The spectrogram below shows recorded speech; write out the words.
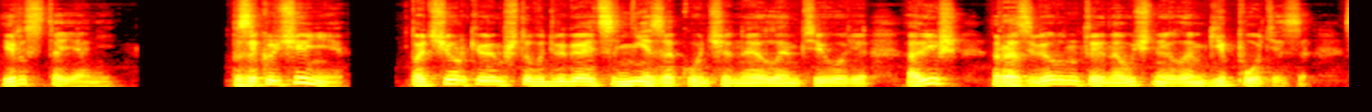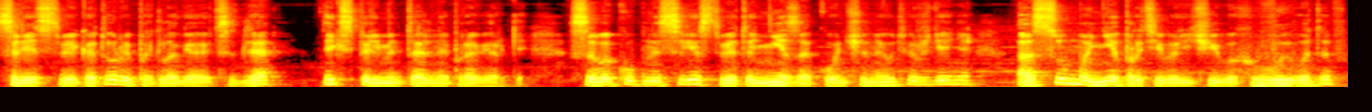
и расстояний. В заключение подчеркиваем, что выдвигается не законченная ЛМ-теория, а лишь развернутая научная ЛМ-гипотеза, следствия которой предлагаются для экспериментальной проверки. Совокупность следствий – это не законченное утверждение, а сумма непротиворечивых выводов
